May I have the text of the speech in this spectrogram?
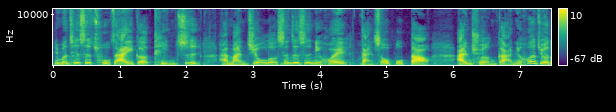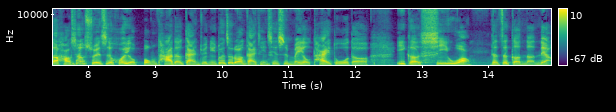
你们其实处在一个停滞还蛮久了，甚至是你会感受不到安全感，你会觉得好像随时会有崩塌的感觉。你对这段感情其实没有太多的一个希望的这个能量，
